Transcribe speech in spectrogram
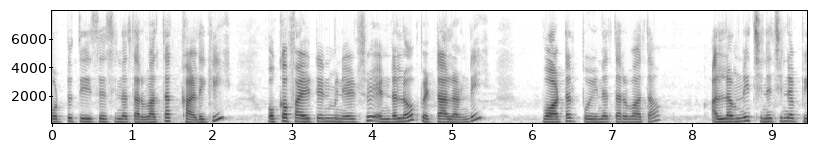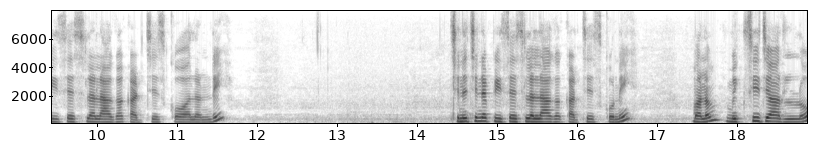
పొట్టు తీసేసిన తర్వాత కడిగి ఒక ఫైవ్ టెన్ మినిట్స్ ఎండలో పెట్టాలండి. వాటర్ పోయిన తర్వాత అల్లంని చిన్న చిన్న పీసెస్ల లాగా కట్ చేసుకోవాలండి. చిన్న చిన్న పీసెస్ల లాగా కట్ చేసుకొని మనం మిక్సీ జార్లో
